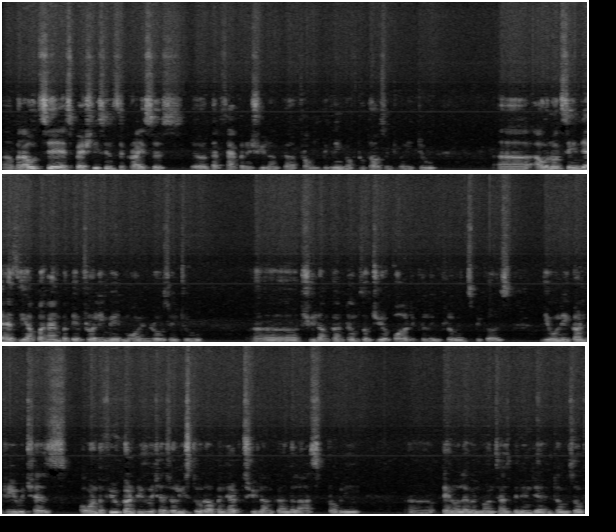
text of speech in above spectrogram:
Uh, but I would say, especially since the crisis uh, that's happened in Sri Lanka from the beginning of 2022, uh, I would not say India has the upper hand, but they've really made more inroads into uh, Sri Lanka in terms of geopolitical influence because the only country which has, or one of the few countries which has really stood up and helped Sri Lanka in the last probably uh, 10 or 11 months has been India in terms of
